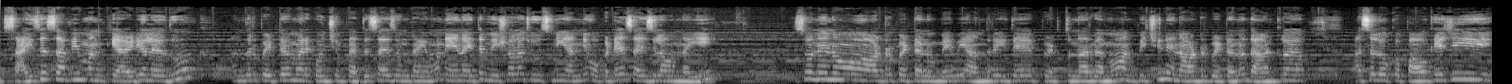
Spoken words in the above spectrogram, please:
సైజెస్ అవి మనకి ఐడియా లేదు. అందరూ పెట్టే మరి కొంచెం పెద్ద సైజు ఉంటాయేమో. నేనైతే మీషోలో చూసినవి అన్నీ ఒకటే సైజులో ఉన్నాయి. సో నేను ఆర్డర్ పెట్టాను. మేబీ అందరూ ఇదే పెడుతున్నారు కమో అనిపించి నేను ఆర్డర్ పెట్టాను. దాంట్లో అసలు ఒక పావు కేజీ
